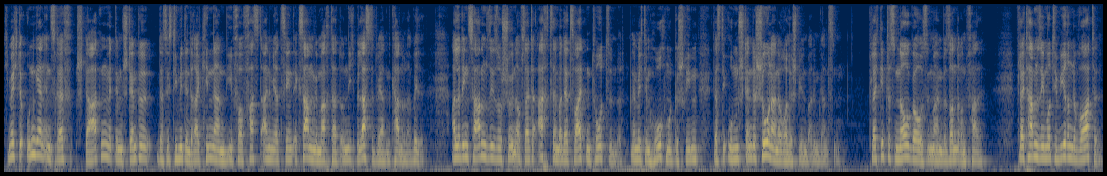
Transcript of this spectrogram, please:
Ich möchte ungern ins Ref starten mit dem Stempel, das ist die mit den drei Kindern, die vor fast einem Jahrzehnt Examen gemacht hat und nicht belastet werden kann oder will. Allerdings haben sie so schön auf Seite 18 bei der zweiten Todsünde, nämlich dem Hochmut beschrieben, dass die Umstände schon eine Rolle spielen bei dem Ganzen. Vielleicht gibt es No-Gos in meinem besonderen Fall. Vielleicht haben sie motivierende Worte.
